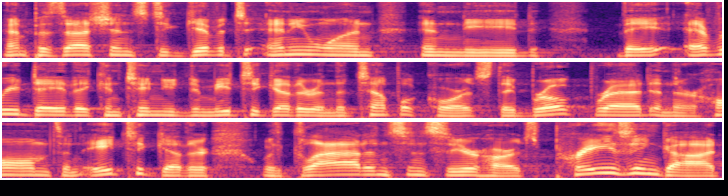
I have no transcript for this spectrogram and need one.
and possessions to give it to anyone in need, they, every day they continued to meet together in the temple courts. They broke bread in their homes and ate together with glad and sincere hearts, praising God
